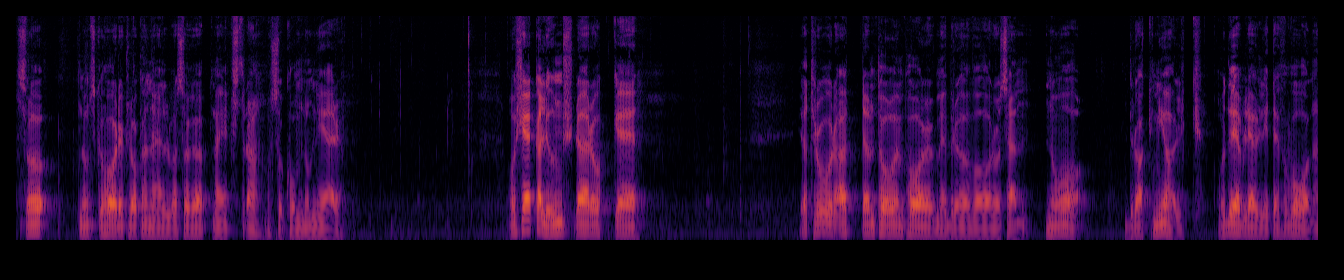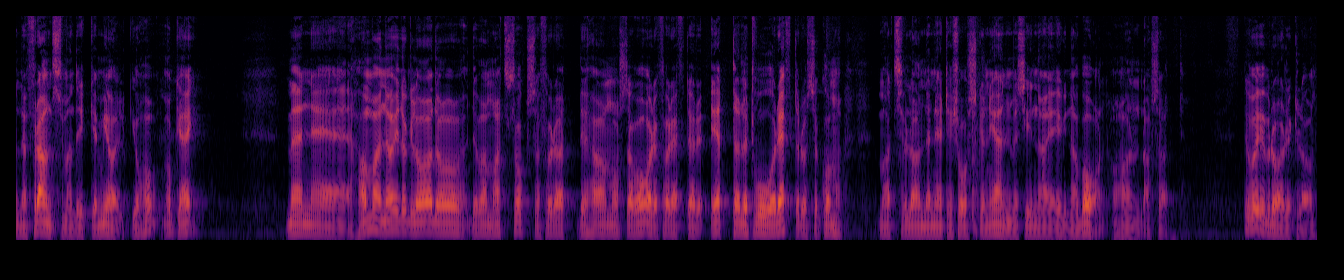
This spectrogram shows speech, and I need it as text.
Så de skulle ha det klockan 11, så vi öppnade extra och så kom de ner och käkade lunch där och eh, jag tror att de tog en par med bröd var och sen nå drack mjölk. Och det blev lite förvånande. En fransman dricker mjölk. Jaha, okej. Men eh, han var nöjd och glad och det var Mats också för att det här måste ha varit för efter ett eller två år efteråt så kom Mats Welander ner till kiosken igen med sina egna barn och handlade. Så att det var ju bra reklam.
